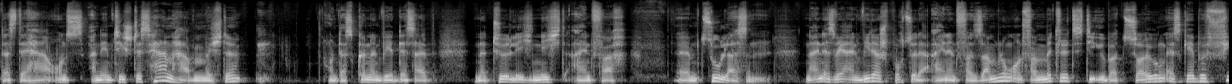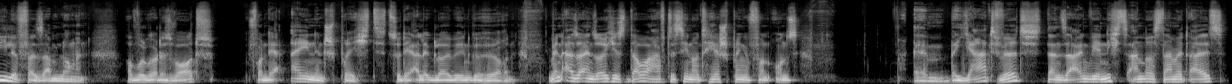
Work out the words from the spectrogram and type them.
dass der Herr uns an dem Tisch des Herrn haben möchte. Und das können wir deshalb natürlich nicht einfach ähm, zulassen. Nein, es wäre ein Widerspruch zu der einen Versammlung und vermittelt die Überzeugung, es gäbe viele Versammlungen, obwohl Gottes Wort von der einen spricht, zu der alle Gläubigen gehören. Wenn also ein solches dauerhaftes Hin- und Herspringen von uns ähm, bejaht wird, dann sagen wir nichts anderes damit als,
